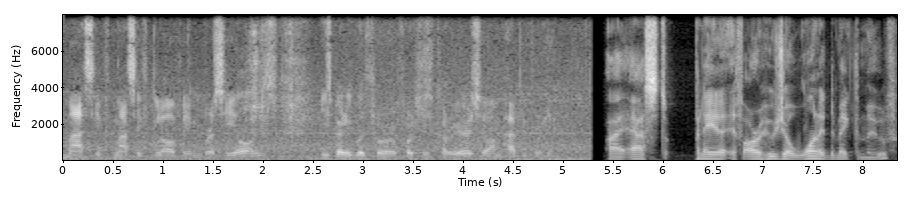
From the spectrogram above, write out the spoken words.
massive massive club in Brazil is is very good for, for his career. So I'm happy for him. I asked Pineda if Araujo wanted to make the move.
